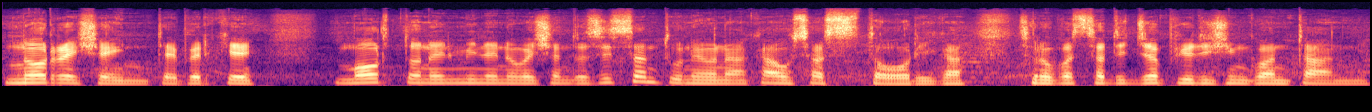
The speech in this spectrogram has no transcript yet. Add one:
non recente perché morto nel 1961 è una causa storica, sono passati già più di 50 anni.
